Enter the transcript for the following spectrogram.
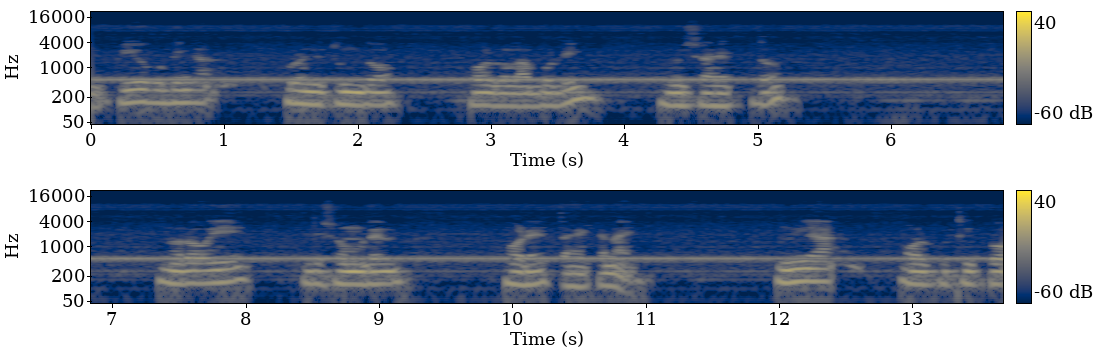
ᱜᱮ ᱥᱟᱱᱛᱟᱲᱤ ᱯᱟᱹᱨᱥᱤ ᱛᱮ ᱚᱞ ᱟᱠᱟᱱᱟ ᱱᱚᱨᱳᱣᱮ ᱫᱤᱥᱚᱢ ᱨᱮᱱ ᱦᱚᱲᱮ ᱛᱟᱦᱮᱸ ᱠᱟᱱᱟᱭ᱾ ᱩᱱᱤᱭᱟᱜ ᱚᱞ ᱯᱩᱛᱷᱤ ᱠᱚ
